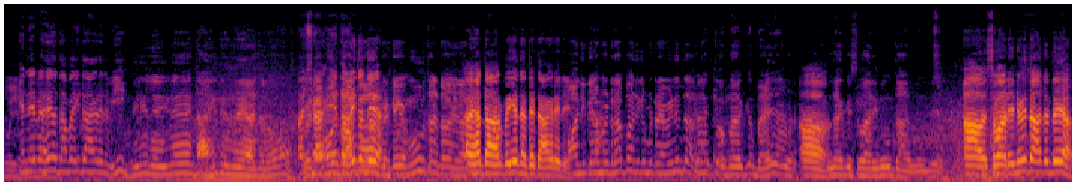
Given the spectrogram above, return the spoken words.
ਕਿੰਨੇ ਪੈਸੇ ਹੁੰਦਾ ਬਾਈ ਡਾਂਗਰੇ ਦੇ 20 ਵੀ ਲਈ ਦੇ ਦਾਹ ਹੀ ਦਿੰਦੇ ਆ ਚਲੋ। ਅੱਛਾ ਇਹ ਦਾ ਹੀ ਦਿੰਦੇ ਆ? ਵੱਡੇ ਮੂੰਹ ਤੁਹਾਡਾ ਯਾਰ। ਅੱਛਾ 10 ਰੁਪਏ ਦਿੰਦੇ ਟਾਂਗਰੇ ਦੇ। 5 ਕਿਲੋਮੀਟਰ ਆ 5 ਕਿਲੋਮੀਟਰ ਐਵੇਂ ਨਹੀਂ ਦਾ ਚਲੋ ਚੁੱਪ ਕਰਕੇ ਬਹਿ ਜਾਣ ਆ ਨਾ ਕਿ ਸਵਾਰੀ ਨੂੰ ਦੱਸ ਦਿੰਦੇ ਆ। ਆ ਸਵਾਰੀ ਨੂੰ ਵੀ ਦੱਸ ਦਿੰਦੇ ਆ।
